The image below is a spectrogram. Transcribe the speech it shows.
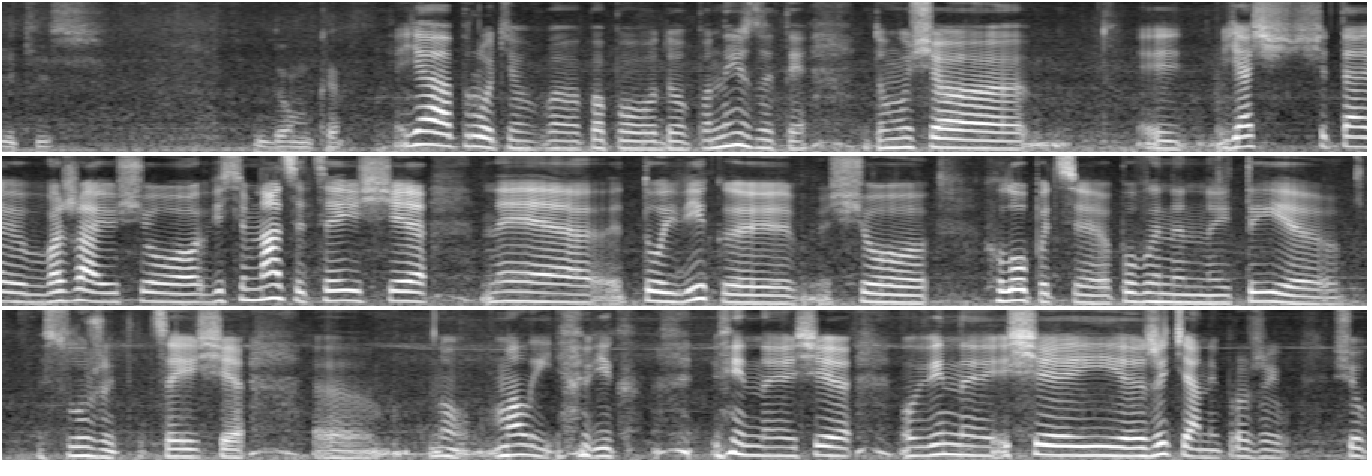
якісь думки. Я проти е, по поводу понизити, тому що е, я вважаю, вважаю, що 18 це ще не той вік, е, що хлопець повинен йти служити. Це ще е, ну, малий вік. Він е, ще, він е, ще і життя не прожив, щоб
